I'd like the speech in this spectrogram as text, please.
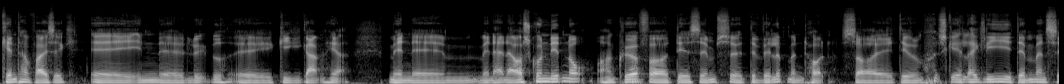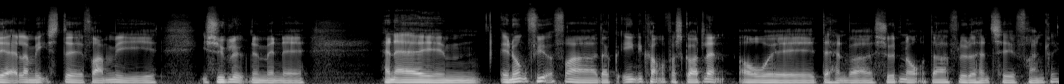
kendte ham faktisk ikke, øh, inden øh, løbet øh, gik i gang her. Men, øh, men han er også kun 19 år, og han kører for DSM's øh, development hold, så øh, det er jo måske heller ikke lige dem, man ser allermest øh, fremme i, i cykelløbene, men øh, han er øh, en ung fyr, fra, der egentlig kommer fra Skotland, og øh, da han var 17 år, der flyttede han til Frankrig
